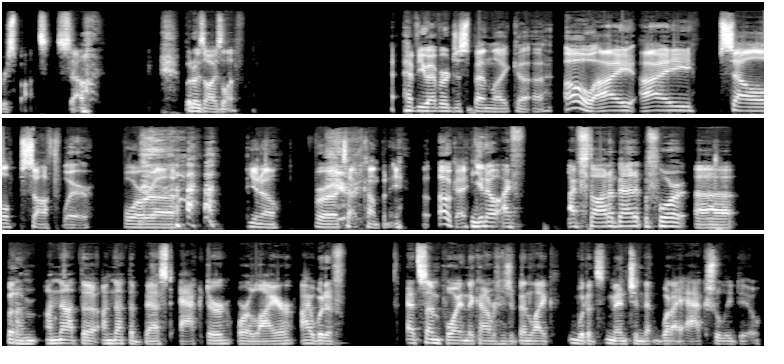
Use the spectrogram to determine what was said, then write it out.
response. So, but it was always a lot of fun. Have you ever just been like, uh, oh, I, I sell software for, uh, you know, for a tech company? Okay. You know, I've, I've thought about it before. Uh, but I'm, I'm not the, I'm not the best actor or liar. I would have at some point in the conversation been like, would have mentioned that what I actually do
